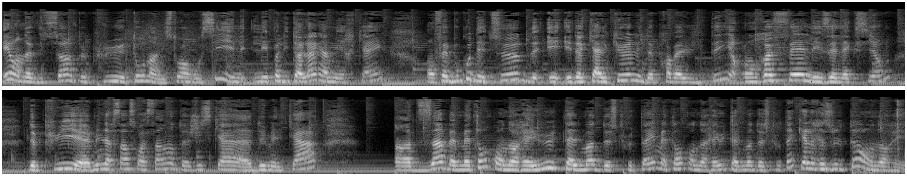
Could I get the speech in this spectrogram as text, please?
Et on a vu ça un peu plus tôt dans l'histoire aussi. les politologues américains ont fait beaucoup d'études et, et, de calculs et de probabilités. On refait les élections depuis 1960 euh, jusqu'à 2004 en disant, ben, mettons qu'on aurait eu tel mode de scrutin, mettons qu'on aurait eu tel mode de scrutin, quel résultat on aurait eu?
